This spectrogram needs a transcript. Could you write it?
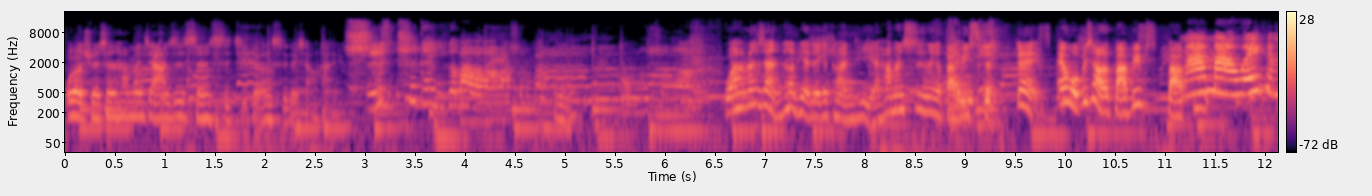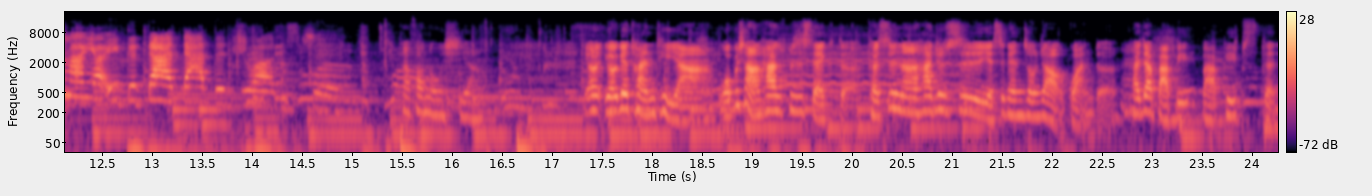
我有学生，他们家是生十几个、二十个小孩。十是跟一个爸爸妈妈生吗？嗯，好能生啊！我他们是很特别的一个团体，他们是那个 Baby s 对，哎，我不晓得 Baby Baby。妈妈为什么有一个大大的桌子？要放东西啊。有有一个团体啊，我不晓得他是不是 sect，可是呢，他就是也是跟宗教有关的，他叫 Babi Babisten，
